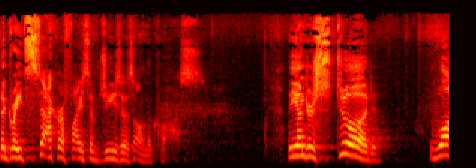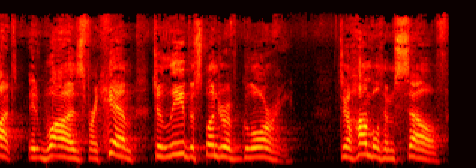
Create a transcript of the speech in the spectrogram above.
the great sacrifice of Jesus on the cross. They understood what it was for him to leave the splendor of glory, to humble himself,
